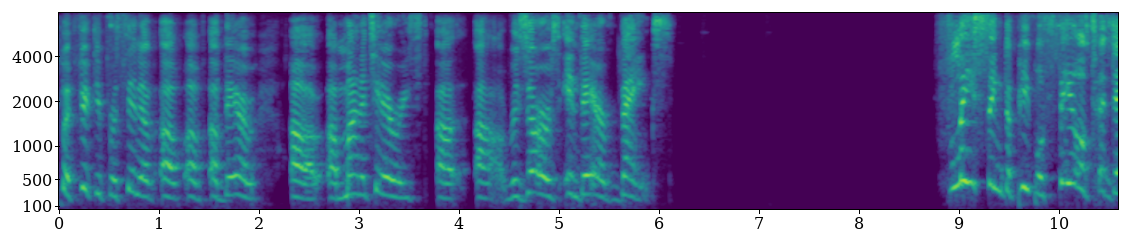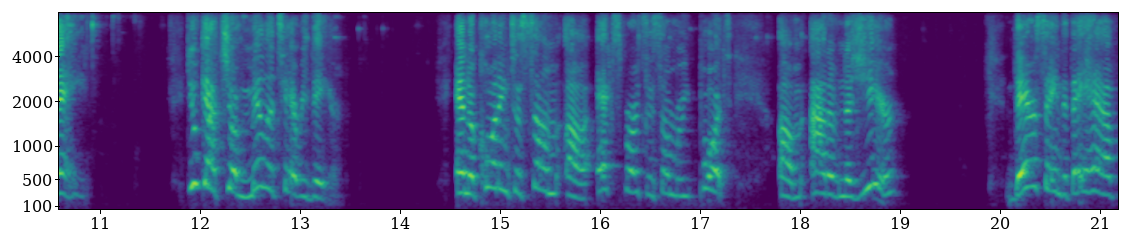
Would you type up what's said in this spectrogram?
put 50% of, of, of, of their uh, uh, monetary uh, uh, reserves in their banks, fleecing the people still today. You got your military there. And according to some uh, experts and some reports um, out of Niger, they're saying that they have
